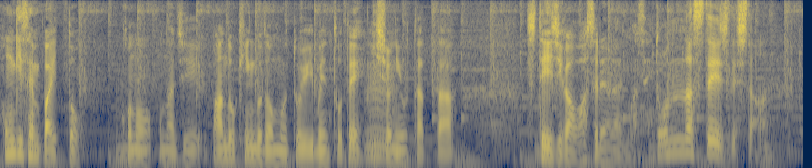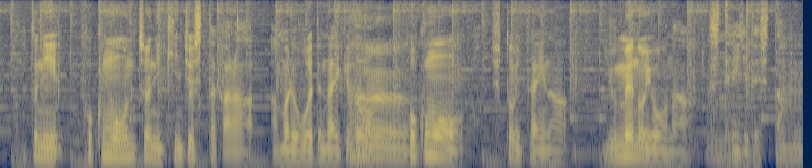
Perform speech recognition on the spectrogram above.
本木先輩とうこの同じバンドキングダムというイベントでうん。一緒に歌ったステージが忘れられません、本どんなステージでした？当に僕も本当に緊張したからあんまり覚えてないけど、うん僕もちょっとみたいな夢のようなステージでした、うんうんうん。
